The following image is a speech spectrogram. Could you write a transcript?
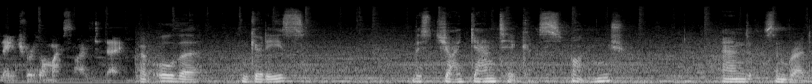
nature is on my side today. Have all the goodies, this gigantic sponge, and some bread.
